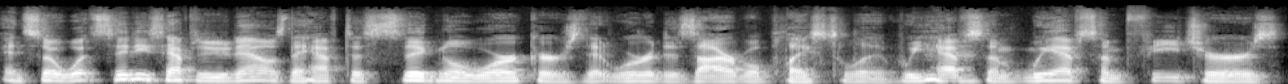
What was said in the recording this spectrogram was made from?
And so what cities have to do now is they have to signal workers that we're a desirable place to live. We have mm-hmm. some we have some features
